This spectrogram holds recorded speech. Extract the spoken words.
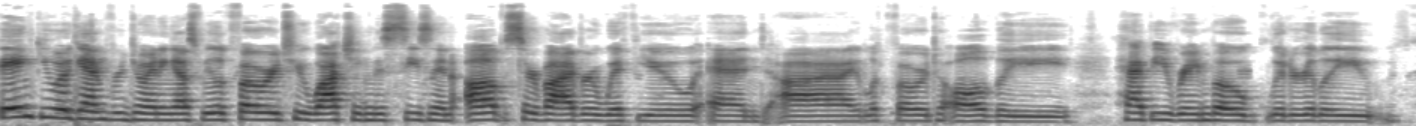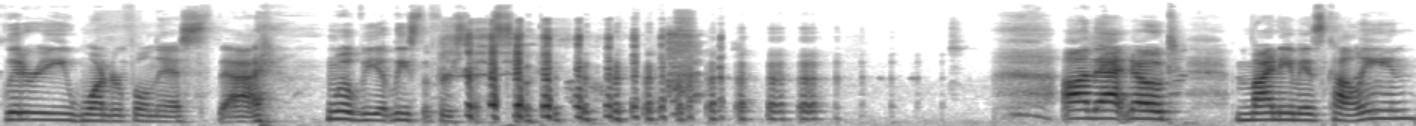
thank you again for joining us. We look forward to watching this season of Survivor with you, and I look forward to all the happy rainbow glittery glittery wonderfulness that will be at least the first episode. On that note, my name is Colleen.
